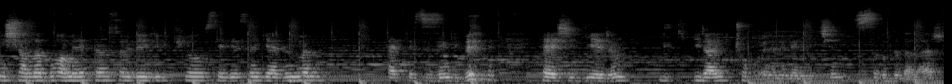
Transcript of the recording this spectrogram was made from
inşallah bu ameliyattan sonra belli bir kilo seviyesine geldiğim zaman herkes sizin gibi her şeyi giyerim. İlk bir ay çok önemli benim için. Sıvı gıdalar.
